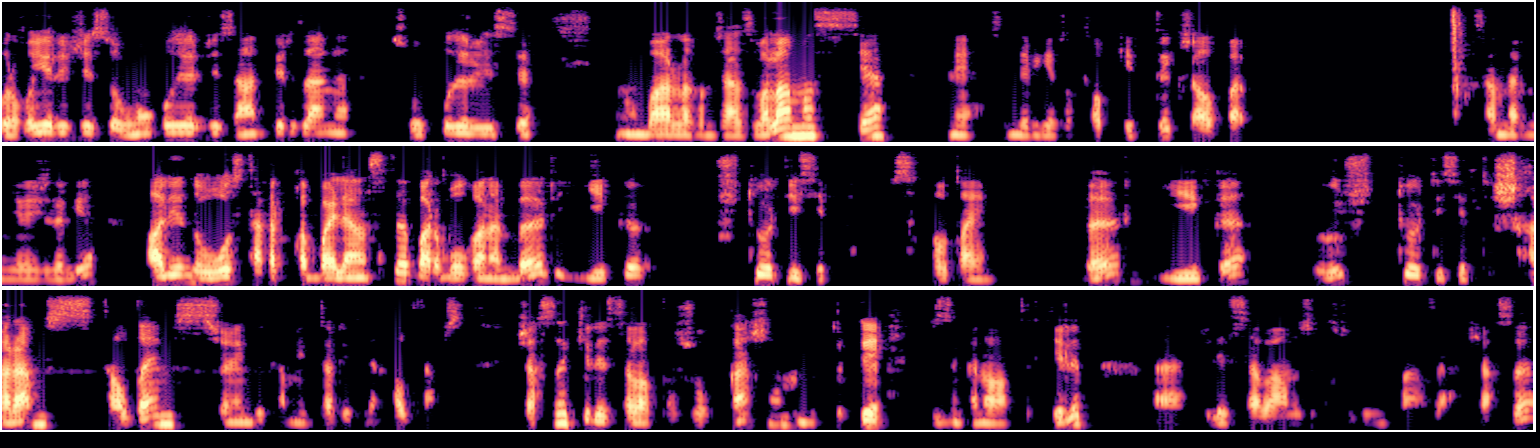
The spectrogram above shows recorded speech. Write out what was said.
бұрғы ережесі оң қол ережесі ампер заңы сол қол ережесі барлығын жазып аламыз иә міне сендерге тоқталып кеттік жалпы сандар мен ережелерге. ал енді осы тақырыпқа байланысты бар болғаны бір екі үш төрт есеп пысықтау тайм бір екі үш төрт есепті шығарамыз талдаймыз және де комментарий ретінде қалдырамыз. жақсы келесі сабақта жолыққанша міндетті түрде біздің каналға тіркеліп келесі сабағымызды күтуді ұмытпаңыздар. жақсы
